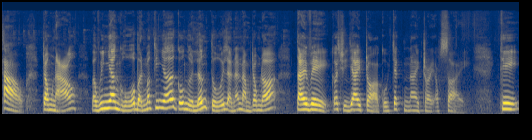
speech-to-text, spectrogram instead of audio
tau trong não. Và nguyên nhân của bệnh mất trí nhớ của người lớn tuổi là nó nằm trong đó. Tại vì có sự vai trò của chất nitric oxide. Thì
